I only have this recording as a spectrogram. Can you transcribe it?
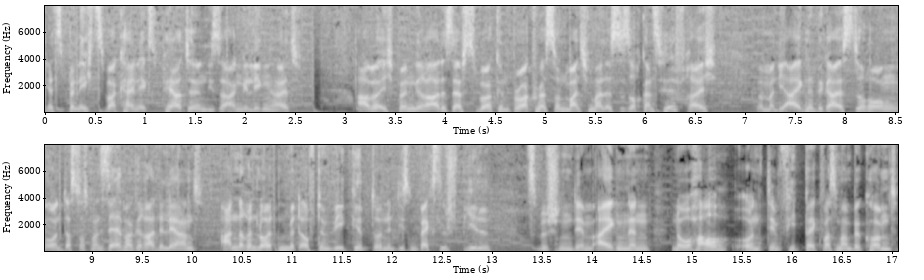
Jetzt bin ich zwar kein Experte in dieser Angelegenheit, aber ich bin gerade selbst Work in Progress und manchmal ist es auch ganz hilfreich, wenn man die eigene Begeisterung und das, was man selber gerade lernt, anderen Leuten mit auf den Weg gibt und in diesem Wechselspiel zwischen dem eigenen Know-how und dem Feedback, was man bekommt,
